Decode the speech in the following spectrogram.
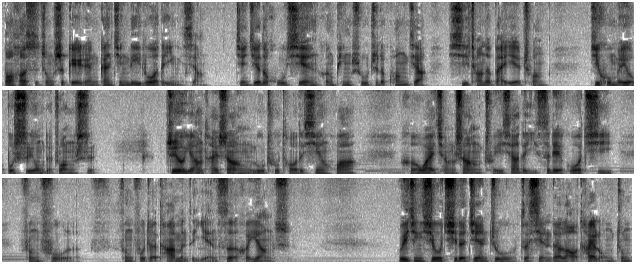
包豪斯总是给人干净利落的印象。简洁的弧线、横平竖直的框架、细长的百叶窗，几乎没有不实用的装饰。只有阳台上露出头的鲜花和外墙上垂下的以色列国旗，丰富了丰富着它们的颜色和样式。未经修葺的建筑则显得老态龙钟，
